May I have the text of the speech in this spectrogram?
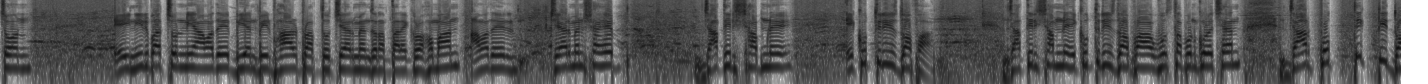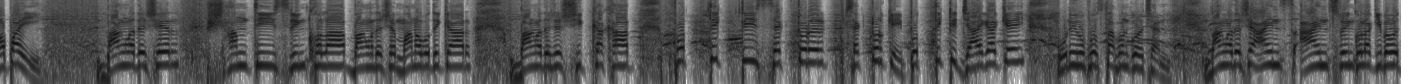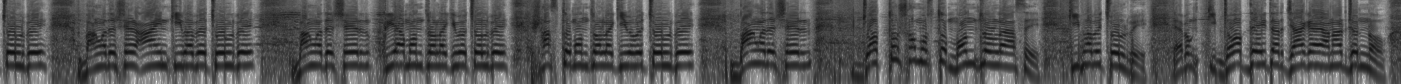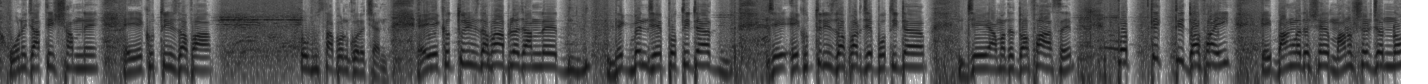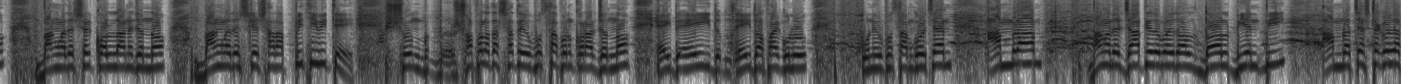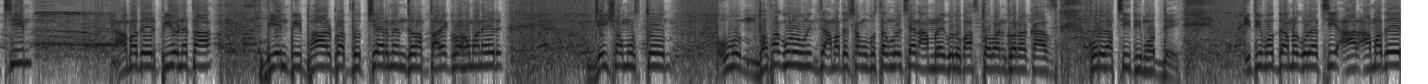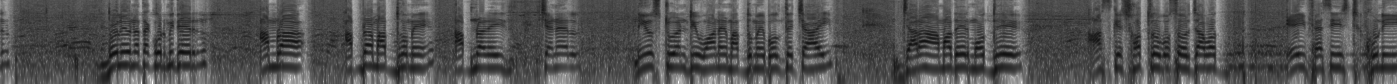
নির্বাচন। এই নির্বাচন নিয়ে আমাদের বিএনপির ভারপ্রাপ্ত চেয়ারম্যান জনাব তারেক রহমান, আমাদের চেয়ারম্যান সাহেব জাতির সামনে একত্রিশ দফা, জাতির সামনে একত্রিশ দফা উপস্থাপন করেছেন। যার প্রত্যেকটি দফাই বাংলাদেশের শান্তি, শৃঙ্খলা, বাংলাদেশের মানবাধিকার, বাংলাদেশের শিক্ষা খাত, প্রত্যেকটি সেক্টরের, সেক্টরকেই, প্রত্যেকটি জায়গাকেই উনি উপস্থাপন করেছেন। বাংলাদেশে আইন আইন শৃঙ্খলা কীভাবে চলবে, বাংলাদেশের আইন কীভাবে চলবে, বাংলাদেশের ক্রিয়া মন্ত্রণালয় কীভাবে চলবে, স্বাস্থ্য মন্ত্রণালয় কীভাবে চলবে, বাংলাদেশের যত সমস্ত মন্ত্রণালয় আছে কীভাবে চলবে এবং জবাবদেহিতার জায়গায় আনার জন্য উনি জাতির সামনে এই একত্রিশ দফা উপস্থাপন করেছেন। এই একত্রিশ দফা আপনারা জানলে দেখবেন যে প্রতিটা যে একত্রিশ দফার যে প্রতিটা যে আমাদের দফা আছে, প্রত্যেকটি দফাই এই বাংলাদেশের মানুষের জন্য, বাংলাদেশের কল্যাণের জন্য, বাংলাদেশকে সারা পৃথিবীতে সফলতার সাথে উপস্থাপন করার জন্য এই এই এই দফাগুলো উনি উপস্থাপন করেছেন। আমরা বাংলাদেশ জাতীয়তাবাদী দল দল, বিএনপি, আমরা চেষ্টা করে যাচ্ছি আমাদের প্রিয় নেতা, বিএনপির ভারপ্রাপ্ত চেয়ারম্যান জনাব তারেক রহমানের যেই সমস্ত দফাগুলো উনি আমাদের সামনে উপস্থাপন করেছেন, আমরা এগুলো বাস্তবায়ন করার কাজ করে যাচ্ছি ইতিমধ্যে। ইতিমধ্যে আমরা করে যাচ্ছি, আর আমাদের দলীয় নেতা কর্মীদের আমরা আপনার মাধ্যমে, আপনার এই চ্যানেল নিউজ টোয়েন্টি ওয়ানের মাধ্যমে বলতে চাই, যারা আমাদের মধ্যে আজকে সতেরো বছর যাবৎ এই ফ্যাসিস্ট খুনি,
